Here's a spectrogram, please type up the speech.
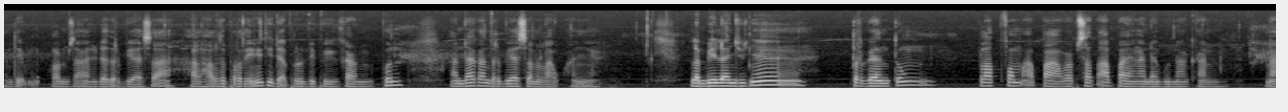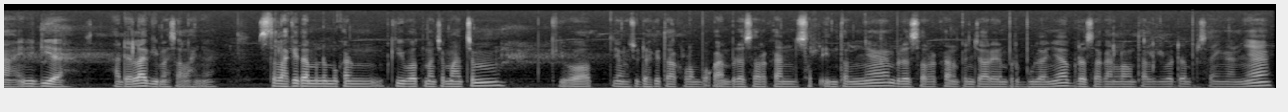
Nanti kalau misalkan sudah terbiasa, hal-hal seperti ini tidak perlu dipikirkan pun Anda akan terbiasa melakukannya. Lebih lanjutnya tergantung platform apa, website apa yang Anda gunakan. Nah, ini dia. Ada lagi masalahnya. Setelah kita menemukan keyword macam-macam, keyword yang sudah kita kelompokkan berdasarkan search internnya, berdasarkan pencarian per bulannya, berdasarkan long tail keyword dan persaingannya,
